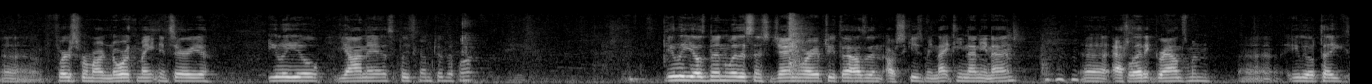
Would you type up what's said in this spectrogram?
Uh, First from our north maintenance area, Elio Yanez, please come to the front. Elio's been with us since January of 2000, or excuse me, 1999. Uh, Athletic groundsman. Uh, Elio takes,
